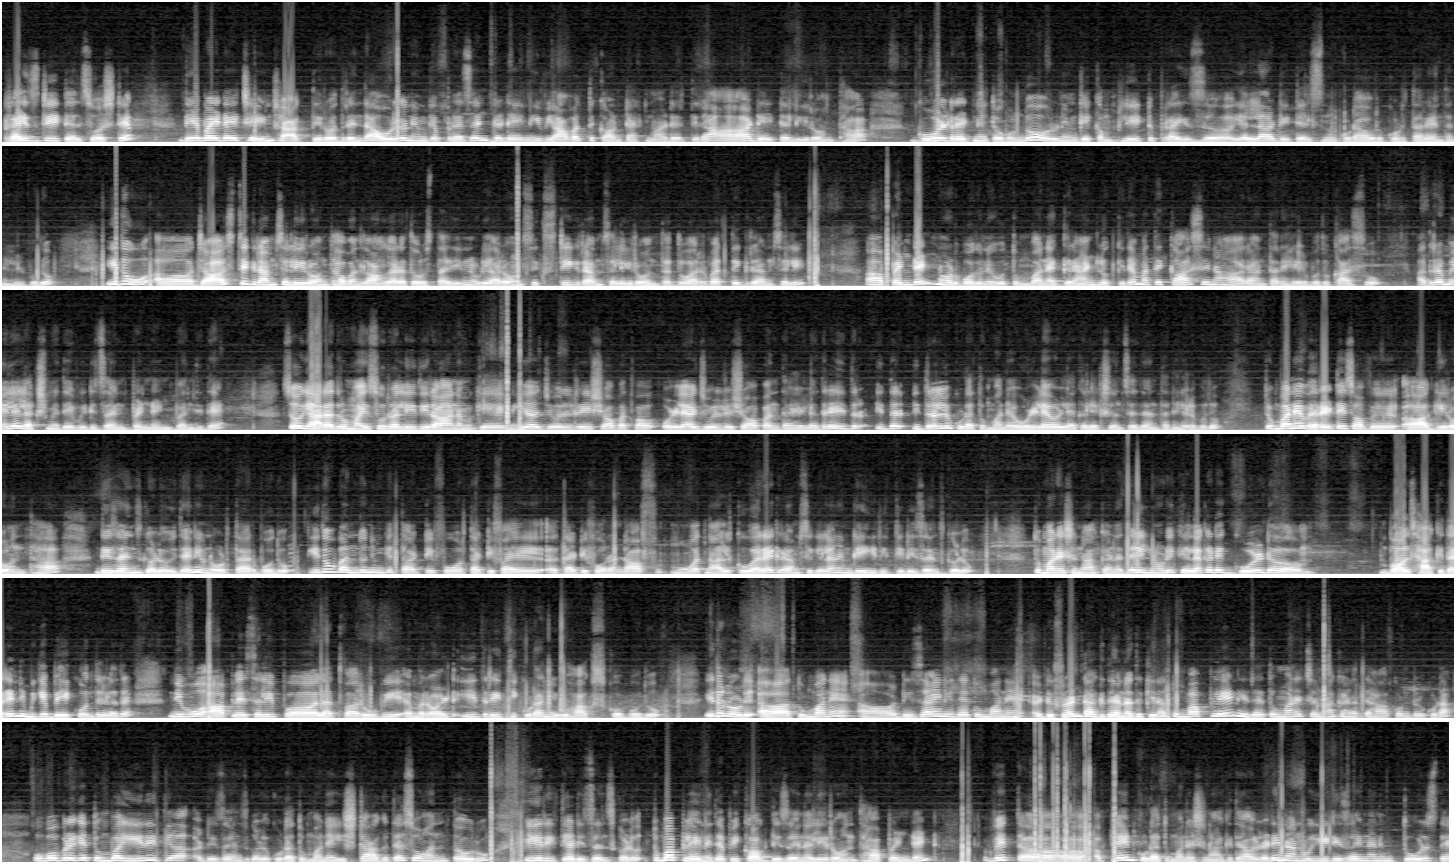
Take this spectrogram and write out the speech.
ಪ್ರೈಸ್ ಡೀಟೇಲ್ಸು ಅಷ್ಟೇ. ಡೇ ಬೈ ಡೇ ಚೇಂಜ್ ಆಗ್ತಿರೋದ್ರಿಂದ ಅವರು ನಿಮಗೆ ಪ್ರೆಸೆಂಟ್ ಡೇ ನೀವು ಯಾವತ್ತು ಕಾಂಟ್ಯಾಕ್ಟ್ ಮಾಡಿರ್ತೀರ, ಆ ಡೇಟಲ್ಲಿ ಇರೋಂತಹ ಗೋಲ್ಡ್ ರೇಟ್ನೇ ತೊಗೊಂಡು ಅವರು ನಿಮಗೆ ಕಂಪ್ಲೀಟ್ ಪ್ರೈಸ್ ಎಲ್ಲ ಡೀಟೇಲ್ಸ್ನೂ ಕೂಡ ಅವರು ಕೊಡ್ತಾರೆ ಅಂತಲೇ ಹೇಳ್ಬೋದು. ಇದು ಜಾಸ್ತಿ ಗ್ರಾಮ್ಸಲ್ಲಿ ಇರುವಂತಹ ಒಂದು ಲಾಂಗಾರ ತೋರಿಸ್ತಾ ಇದ್ದೀನಿ. ನೋಡಿ ಅರೌಂಡ್ ಸಿಕ್ಸ್ಟಿ ಗ್ರಾಮ್ಸಲ್ಲಿ ಇರುವಂಥದ್ದು ಅರವತ್ತು ಗ್ರಾಮ್ಸಲ್ಲಿ ಪೆಂಡೆಂಟ್ ನೋಡ್ಬೋದು ನೀವು ತುಂಬಾ ಗ್ರ್ಯಾಂಡ್ ಲುಕ್ ಇದೆ. ಮತ್ತು ಕಾಸಿನ ಹಾರ ಅಂತಲೇ ಹೇಳ್ಬೋದು, ಕಾಸು. ಅದರ ಮೇಲೆ ಲಕ್ಷ್ಮೀದೇವಿ ಡಿಸೈನ್ ಪೆಂಡೆಂಟ್ ಬಂದಿದೆ. ಸೊ ಯಾರಾದರೂ ಮೈಸೂರಲ್ಲಿ ಇದ್ದೀರಾ? ನಮಗೆ ನಿಯರ್ ಜ್ಯುವೆಲ್ರಿ ಶಾಪ್ ಅಥವಾ ಒಳ್ಳೆಯ ಜ್ಯುವೆಲ್ರಿ ಶಾಪ್ ಅಂತ ಹೇಳಿದ್ರೆ ಇದ್ರ ಇದ್ರ, ಇದರಲ್ಲೂ ಕೂಡ ತುಂಬಾ ಒಳ್ಳೆ ಒಳ್ಳೆ ಕಲೆಕ್ಷನ್ಸ್ ಇದೆ ಅಂತಲೇ ಹೇಳ್ಬೋದು. ತುಂಬಾ ವೆರೈಟೀಸ್ ಆಫ್ ಆಗಿರೋಂತಹ ಡಿಸೈನ್ಸ್ಗಳು ಇದೆ, ನೀವು ನೋಡ್ತಾ ಇರ್ಬೋದು. ಇದು ಬಂದು ನಿಮಗೆ thirty four thirty five thirty four and half ಮೂವತ್ತ್ನಾಲ್ಕೂವರೆ ಗ್ರಾಮ್ಸಿಗೆಲ್ಲ ನಿಮಗೆ ಈ ರೀತಿ ಡಿಸೈನ್ಸ್ಗಳು ತುಂಬಾ ಚೆನ್ನಾಗಿ ಕಾಣುತ್ತೆ. ಇಲ್ಲಿ ನೋಡಿ ಕೆಳಗಡೆ ಗೋಲ್ಡ್ ಬಾಲ್ಸ್ ಹಾಕಿದ್ದಾರೆ. ನಿಮಗೆ ಬೇಕು ಅಂತ ಹೇಳಿದ್ರೆ ನೀವು ಆ ಪ್ಲೇಸಲ್ಲಿ ಪರ್ಲ್ ಅಥವಾ ರೂಬಿ ಎಮರಾಲ್ಡ್ ಈ ರೀತಿ ಕೂಡ ನೀವು ಹಾಕ್ಸ್ಕೋಬೋದು. ಇದು ನೋಡಿ ತುಂಬಾ ಡಿಸೈನ್ ಇದೆ ತುಂಬಾ ಡಿಫ್ರೆಂಟ್ ಆಗಿದೆ ಅನ್ನೋದಕ್ಕಿಂತ ತುಂಬ ಪ್ಲೇನ್ ಇದೆ ತುಂಬಾ ಚೆನ್ನಾಗಿ ಕಾಣುತ್ತೆ ಹಾಕೊಂಡ್ರು ಕೂಡ. ಒಬ್ಬೊಬ್ಬರಿಗೆ ತುಂಬ ಈ ರೀತಿಯ ಡಿಸೈನ್ಸ್ಗಳು ಕೂಡ ತುಂಬಾ ಇಷ್ಟ ಆಗುತ್ತೆ. ಸೊ ಅಂಥವರು ಈ ರೀತಿಯ ಡಿಸೈನ್ಸ್ಗಳು ತುಂಬ ಪ್ಲೇನ್ ಇದೆ. ಪಿಕಾಕ್ ಡಿಸೈನಲ್ಲಿ ಇರುವಂತಹ ಪೆಂಡೆಂಟ್ ವಿತ್ ಪ್ಲೇನ್ ಕೂಡ ತುಂಬಾ ಚೆನ್ನಾಗಿದೆ. ಆಲ್ರೆಡಿ ನಾನು ಈ ಡಿಸೈನ್ನ ನಿಮ್ಗೆ ತೋರಿಸಿದೆ.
